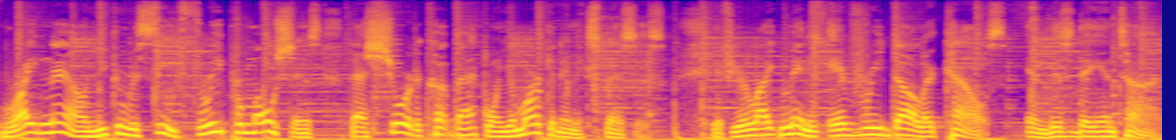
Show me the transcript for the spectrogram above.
right now you can receive three promotions that's sure to cut back on your marketing expenses. If you're like many, every dollar counts in this day and time.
